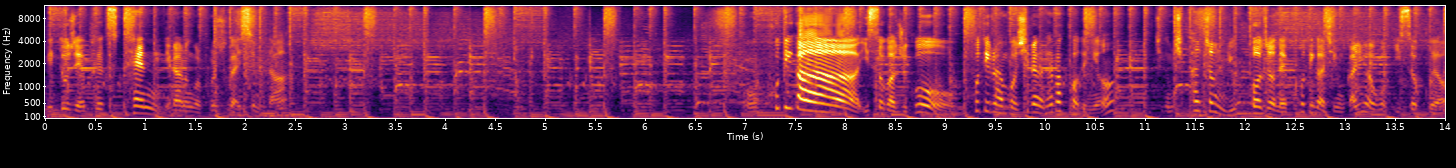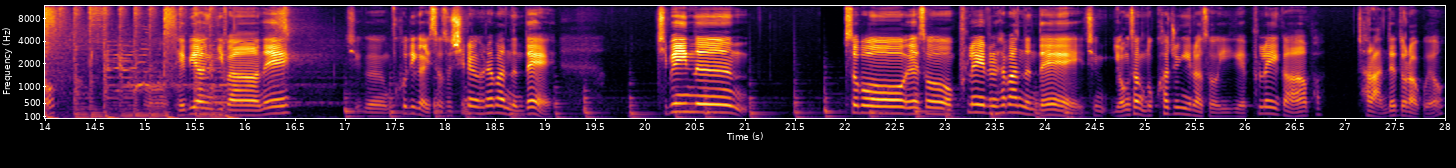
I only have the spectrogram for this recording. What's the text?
Windows FX 10 이라는 걸 볼 수가 있습니다. 어, Kodi가 있어가지고 Kodi를 한번 실행을 해봤거든요. 지금 18.6 버전의 Kodi가 지금 깔려 있었고요. 어, Debian 기반의 지금 Kodi가 있어서 실행을 해봤는데 집에 있는 서버에서 플레이를 해봤는데 지금 영상 녹화 중이라서 이게 플레이가 잘 안 되더라고요.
